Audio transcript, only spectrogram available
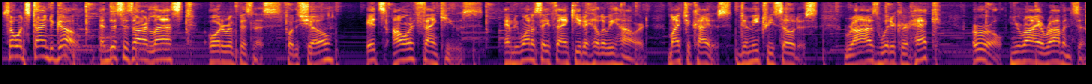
So it's time to go. And this is our last order of business for the show. It's our thank yous. And we want to say thank you to Hillary Howard, Mike Chikaitis, Dimitri Sotis, Roz Whitaker Heck, Earl, Uriah Robinson,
